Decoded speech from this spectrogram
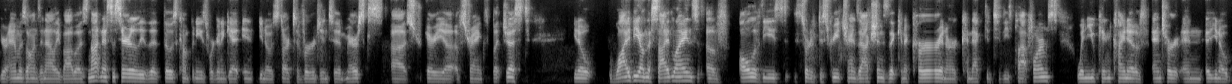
your Amazons and Alibabas, not necessarily that those companies were going to get in, you know, start to verge into Maersk's uh, area of strength, but just, you know, why be on the sidelines of all of these sort of discrete transactions that can occur and are connected to these platforms when you can kind of enter and uh, you know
